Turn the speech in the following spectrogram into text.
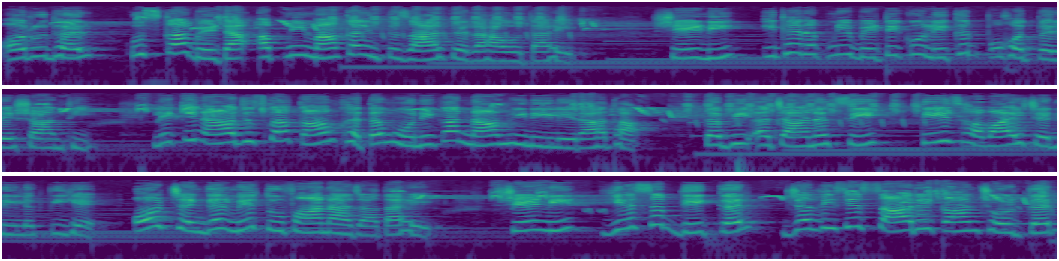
और उधर उसका बेटा अपनी माँ का इंतज़ार कर रहा होता है। शेरनी इधर अपने बेटे को लेकर बहुत परेशान थी, लेकिन आज उसका काम खत्म होने का नाम ही नहीं ले रहा था। तभी अचानक से तेज हवाएँ चलने लगती है और जंगल में तूफ़ान आ जाता है। शेरनी ये सब देखकर जल्दी से सारे काम छोड़कर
